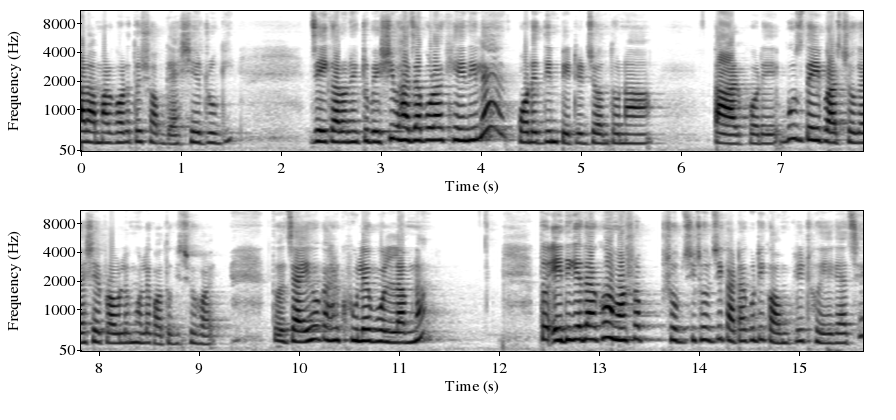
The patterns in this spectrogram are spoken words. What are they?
আর আমার ঘরে তো সব গ্যাসের রুগী। যেই কারণে একটু বেশি ভাজা পোড়া খেয়ে নিলে, পরের দিন পেটের যন্ত্রণা তারপরে বুঝতেই পারছ গ্যাসের প্রবলেম হলে কত কিছু হয়। তো যাই হোক, আর খুলে বললাম না। তো এদিকে দেখো, আমার সব সবজি টবজি কাটাকুটি কমপ্লিট হয়ে গেছে।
